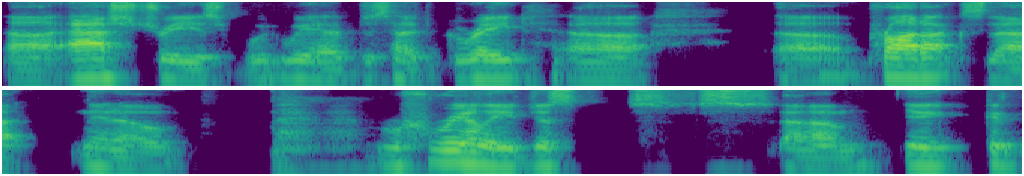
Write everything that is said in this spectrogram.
Uh, ash trees, we, we, have just had great uh, uh, products that, you know, really just um, you could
